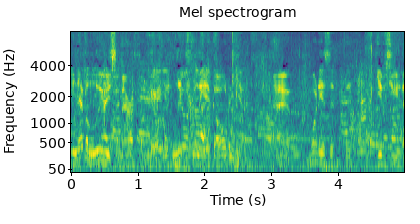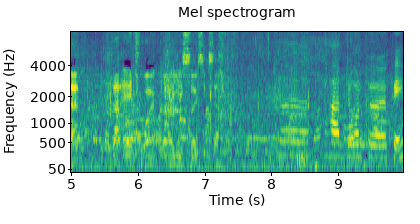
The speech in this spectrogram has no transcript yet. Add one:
never lose a marathon. You're, you're literally a golden year. Uh, what is it that gives you that, that edge? Why, why are you so successful? Uh, hard work uh, pay.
